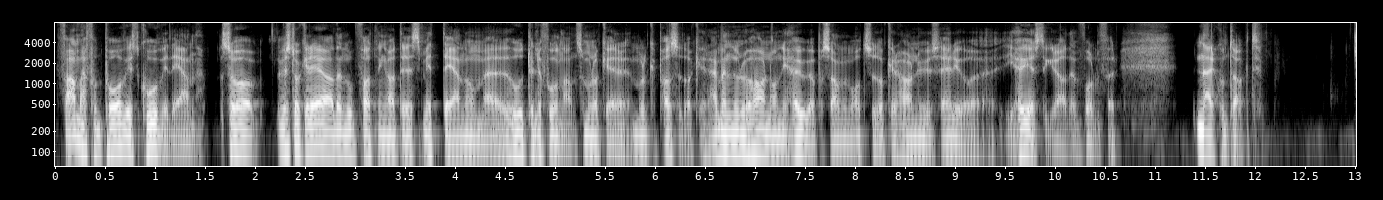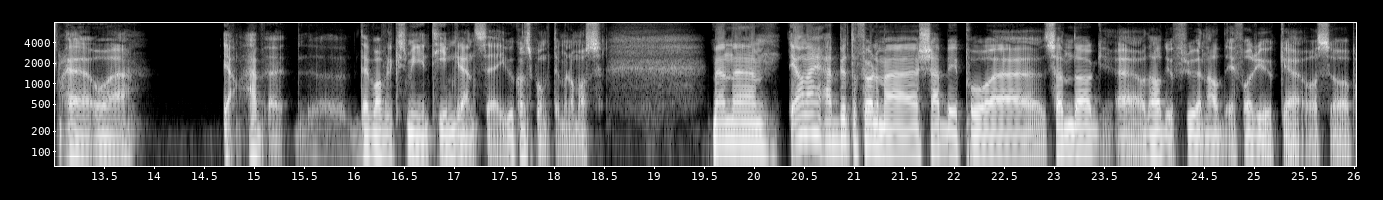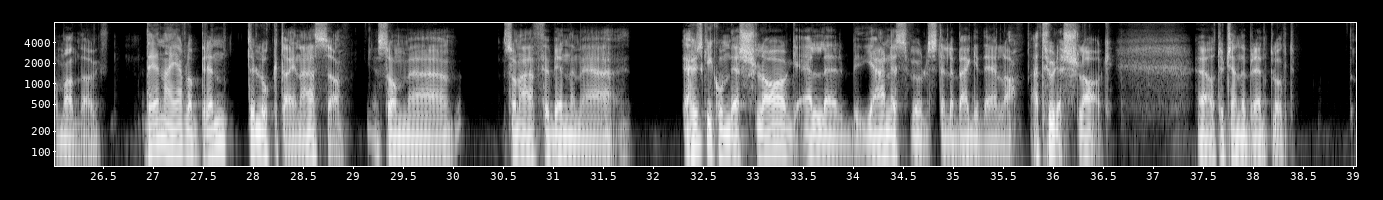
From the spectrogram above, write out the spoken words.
faen meg fått påvist covid igjen. Så hvis dere er av den oppfatninga at det smitter gjennom eh, hodetelefonene, så må dere, må dere passe dere. Jeg mener, Når du har noen i hodet på samme måte som dere har nå, så er det jo eh, i høyeste grad en form for nærkontakt. Eh, og ja, det var vel ikke så mye intimgrense i utgangspunktet mellom oss. Men eh, ja, nei, jeg begynte å føle meg shabby på uh, søndag, uh, og det hadde jo fruen hatt i forrige uke, og så på mandag. Det er den jævla brentelukta i nesa som, uh, som jeg forbinder med Jeg husker ikke om det er slag eller hjernesvulst eller begge deler. Jeg tror det er slag, at du kjenner brentlukt.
